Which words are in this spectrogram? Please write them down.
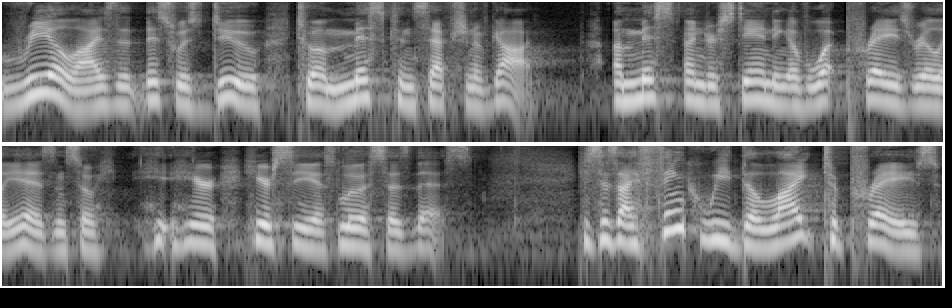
realized that this was due to a misconception of God, a misunderstanding of what praise really is. And so here, here C.S. Lewis says this. He says, I think we delight to praise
